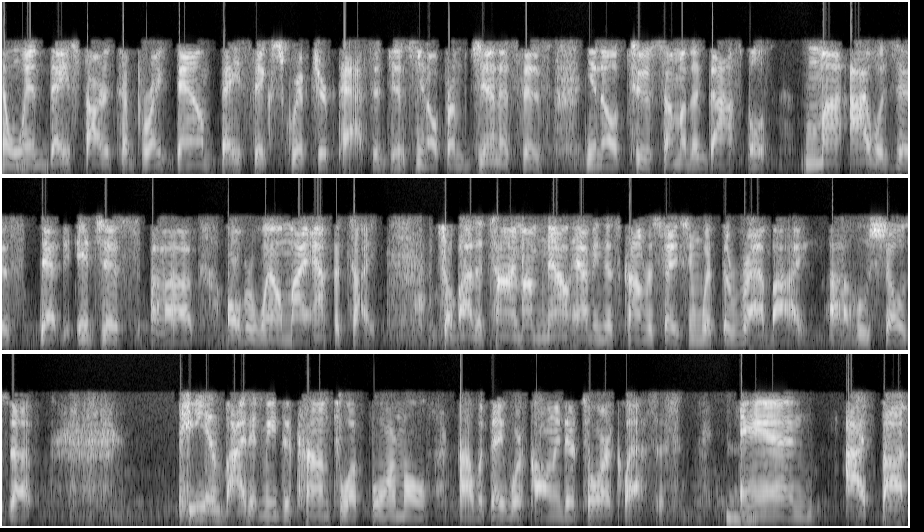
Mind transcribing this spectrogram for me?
And when they started to break down basic scripture passages, you know, from Genesis, you know, to some of the Gospels, my I was just that it just uh overwhelmed my appetite. So by the time I'm now having this conversation with the rabbi uh who shows up, he invited me to come to a formal uh what they were calling their Torah classes. And I thought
